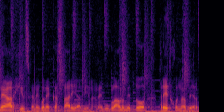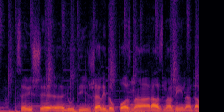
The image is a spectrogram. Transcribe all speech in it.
ne arhivska, nego neka starija vina, nego uglavnom je to prethodna verba. Sve više e, ljudi želi da upozna razna vina, da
